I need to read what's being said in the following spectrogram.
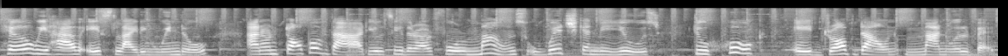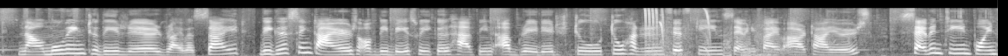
Here we have a sliding window and on top of that you'll see there are four mounts which can be used to hook a drop-down manual bed. Now moving to the rear driver's side, the existing tires of the base vehicle have been upgraded to 215 75R tires, 17.5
